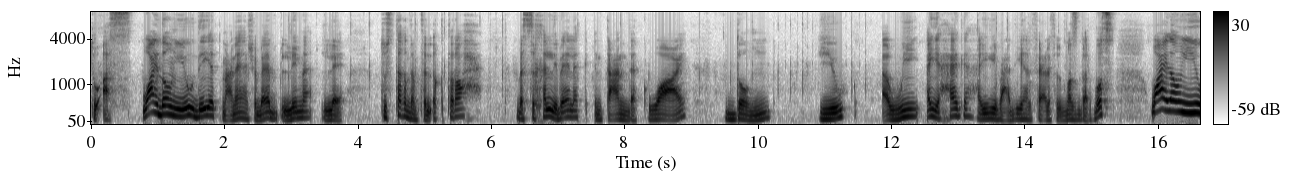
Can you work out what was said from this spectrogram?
to us? Why don't you ديت معناها شباب لما لا؟ تستخدم في الاقتراح بس خلي بالك انت عندك why don't you أو we أي حاجة هيجي بعديها الفعل في المصدر. بص why don't you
